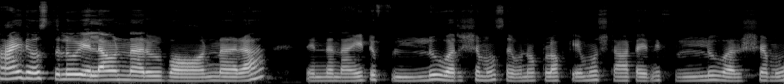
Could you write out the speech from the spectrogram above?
హాయ్ దోస్తులు ఎలా ఉన్నారు? బాగున్నారా? నిన్న నైట్ ఫుల్ వర్షము. సెవెన్ ఓ క్లాక్ ఏమో స్టార్ట్ అయింది. ఫుల్ వర్షము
